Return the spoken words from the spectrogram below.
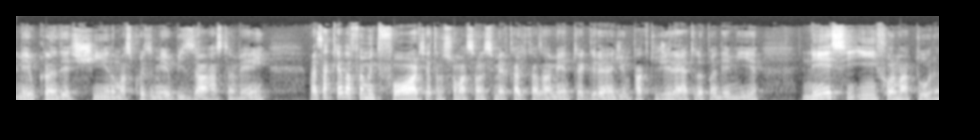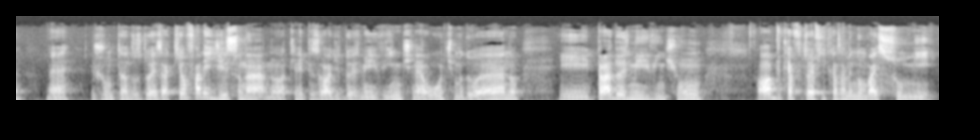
meio clandestino, umas coisas meio bizarras também. Mas a queda foi muito forte, a transformação nesse mercado de casamento é grande, o impacto direto da pandemia. Nesse e em formatura, né? juntando os dois aqui, eu falei disso na, naquele episódio de 2020, né? o último do ano, e para 2021, óbvio que a fotografia de casamento não vai sumir,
